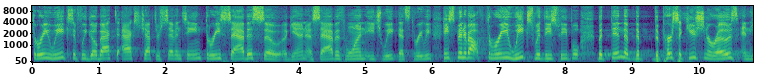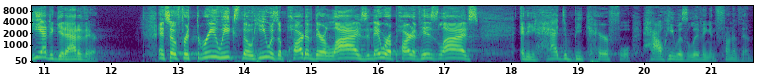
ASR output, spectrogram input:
three weeks, if we go back to Acts chapter 17, three Sabbaths. So, again, a Sabbath, one each week. That's three weeks. He spent about three weeks with these people, but then the, the, the persecution arose and he had to get out of there. And so, for three weeks, though, he was a part of their lives and they were a part of his lives. And he had to be careful how he was living in front of them.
